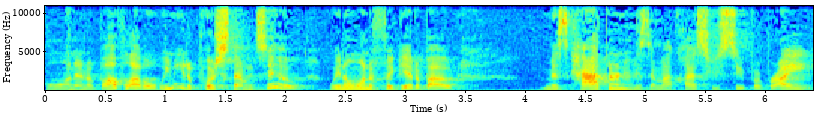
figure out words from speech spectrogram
on and above level, we need to push them too. We don't want to forget about Miss Catherine, who's in my class, who's super bright.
